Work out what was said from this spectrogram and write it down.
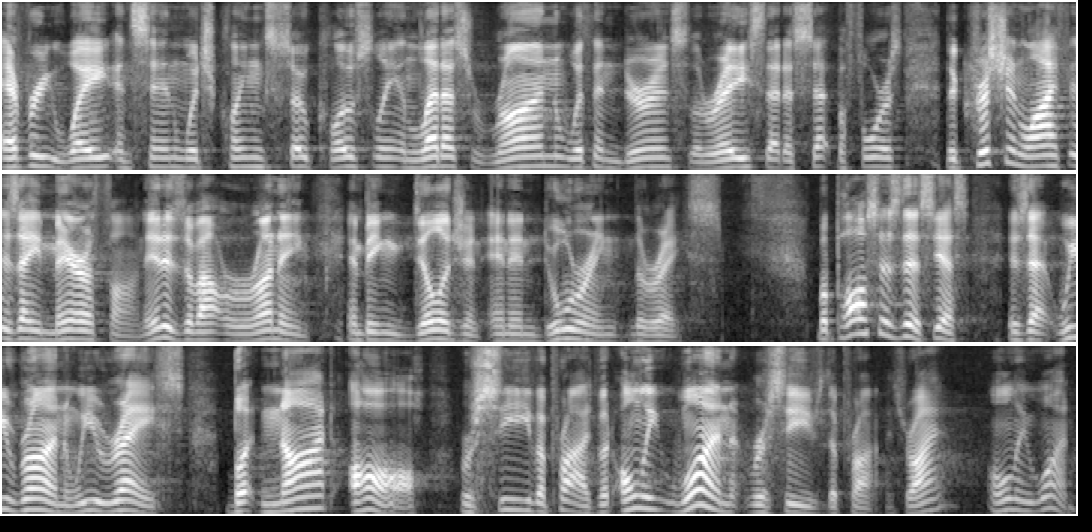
every weight and sin which clings so closely, and let us run with endurance the race that is set before us. The Christian life is a marathon, it is about running and being diligent and enduring the race. But Paul says this, yes, is that we run, we race, but not all receive a prize, but only one receives the prize, right? Only one.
